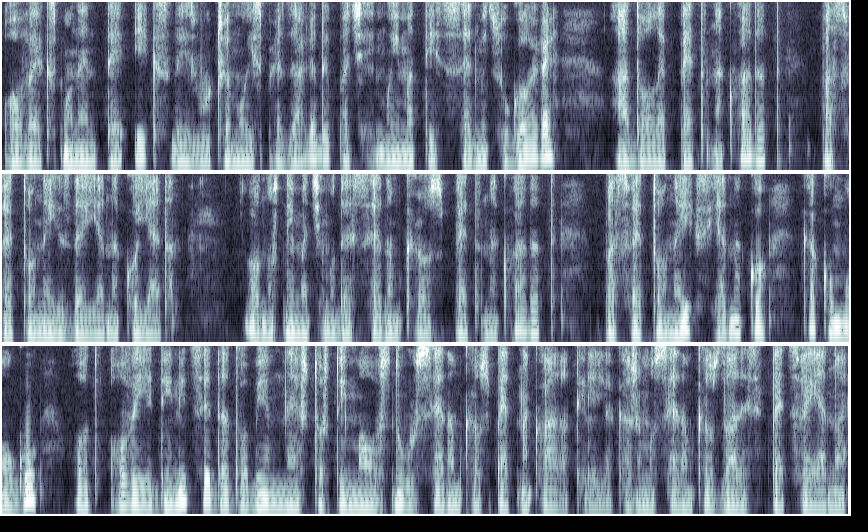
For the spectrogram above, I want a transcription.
ove eksponente x da izvučemo ispred zagrade, pa ćemo imati sedmicu gore, a dole 5 na kvadrat, pa sve to na x da je jednako 1. Odnosno imat ćemo da je 7 kroz 5 na kvadrat, pa sve to na x jednako kako mogu od ove jedinice da dobijem nešto što ima osnovu 7 kroz 5 na kvadrat ili da kažemo 7 kroz 25, sve jedno je.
